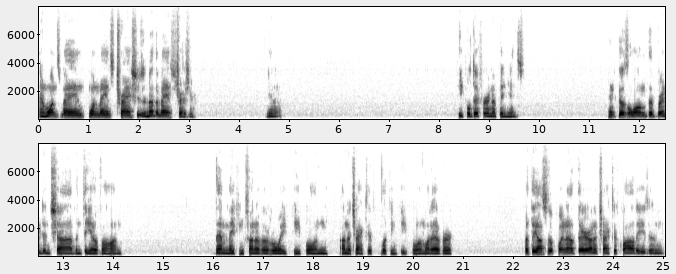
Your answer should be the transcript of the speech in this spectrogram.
And one's man, one man's trash is another man's treasure. You know. People differ in opinions. And it goes along the Brendan Schaub and Theo Von, them making fun of overweight people and unattractive looking people and whatever. But they also point out their unattractive qualities and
